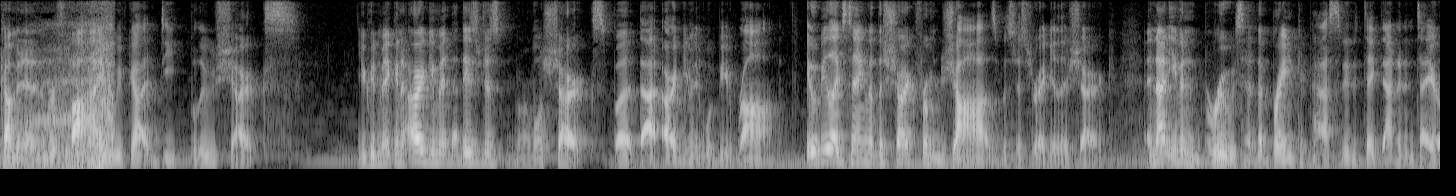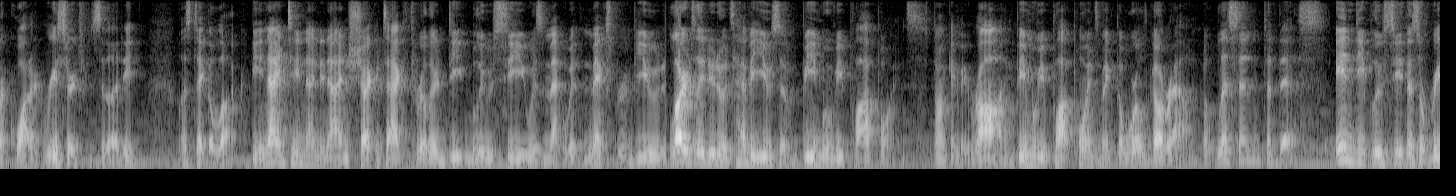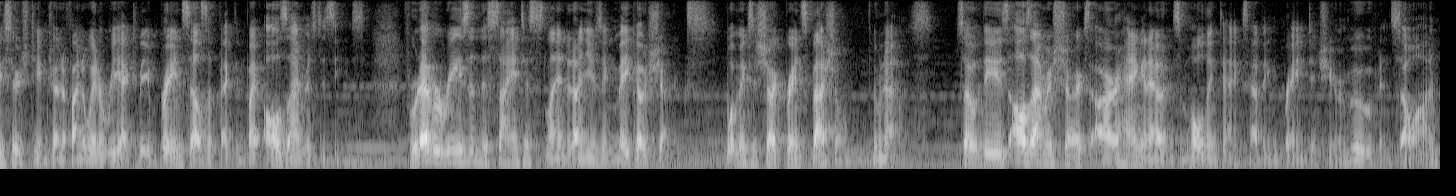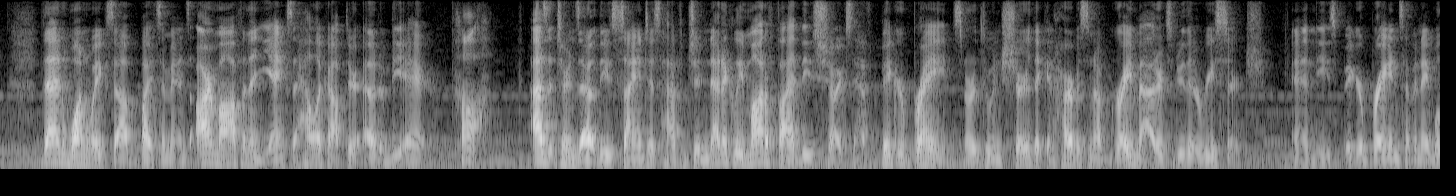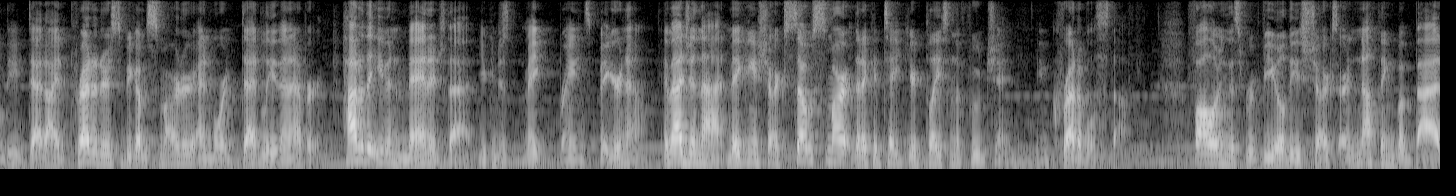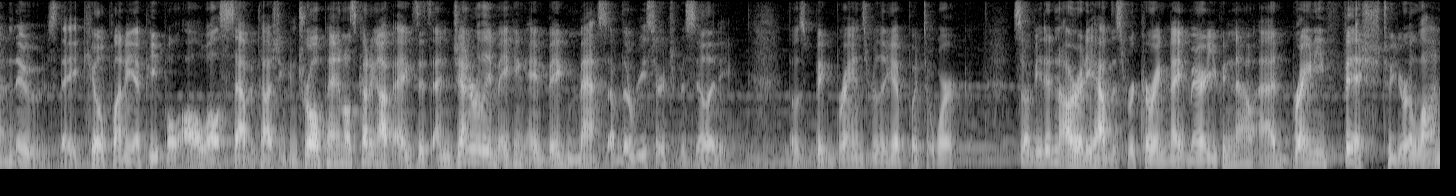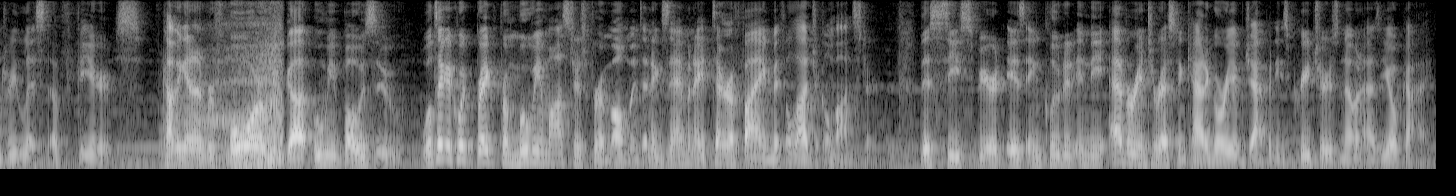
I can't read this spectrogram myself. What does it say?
Coming in at number five, we've got deep blue sharks. You could make an argument that these are just normal sharks, but that argument would be wrong. It would be like saying that the shark from Jaws was just a regular shark. And not even Bruce had the brain capacity to take down an entire aquatic research facility. Let's take a look. The 1999 shark attack thriller Deep Blue Sea was met with mixed reviews, largely due to its heavy use of B-movie plot points. Don't get me wrong, B-movie plot points make the world go round, but listen to this. In Deep Blue Sea, there's a research team trying to find a way to reactivate brain cells affected by Alzheimer's disease. For whatever reason, the scientists landed on using Mako sharks. What makes a shark brain special? Who knows? So these Alzheimer's sharks are hanging out in some holding tanks, having brain tissue removed and so on. Then one wakes up, bites a man's arm off, and then yanks a helicopter out of the air. Huh. As it turns out, these scientists have genetically modified these sharks to have bigger brains in order to ensure they can harvest enough gray matter to do their research and these bigger brains have enabled the dead-eyed predators to become smarter and more deadly than ever. How do they even manage that? You can just make brains bigger now? Imagine that, making a shark so smart that it could take your place in the food chain. Incredible stuff. Following this reveal, these sharks are nothing but bad news. They kill plenty of people, all while sabotaging control panels, cutting off exits, and generally making a big mess of the research facility. Those big brains really get put to work. So if you didn't already have this recurring nightmare, you can now add brainy fish to your laundry list of fears. Coming in at number 4, we've got Umibozu. We'll take a quick break from movie monsters for a moment and examine a terrifying mythological monster. This sea spirit is included in the ever-interesting category of Japanese creatures known as yokai.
